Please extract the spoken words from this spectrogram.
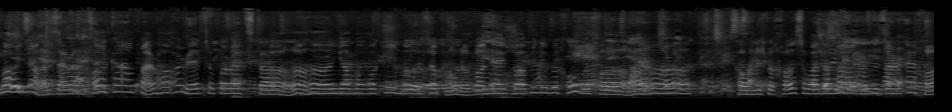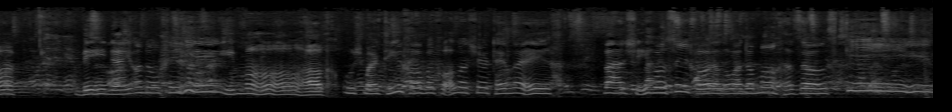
נהר לכו אתננה ולזרעך ויעזרך כעפר הארץ ופרצת ים ובקים ולצפון ונגבה ונבחו לך כל משפחוס ואדמה ולזרעך והנה אנוכי עמך ושמרתיך בכל אשר תלך ואשיב אוסיך אל האדמה הזאת כי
